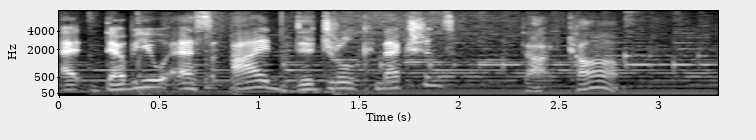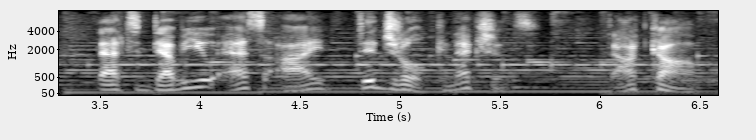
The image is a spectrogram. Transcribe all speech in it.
at WSI Digital Connections wsidigitalconnections.com. That's wsidigitalconnections.com.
